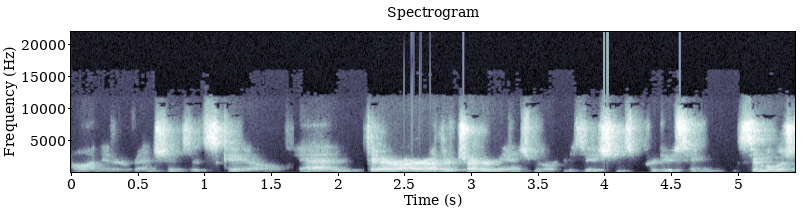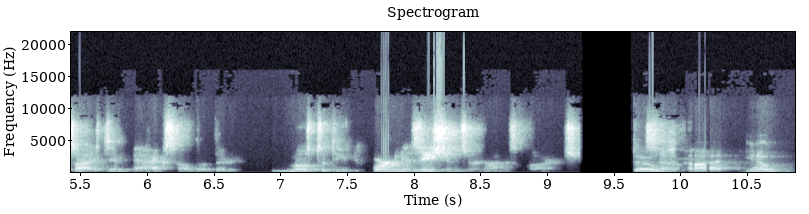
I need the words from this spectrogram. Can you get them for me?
on interventions at scale. And there are other charter management organizations producing similar sized impacts, although most of the organizations are not as large. So. Uh, you know,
